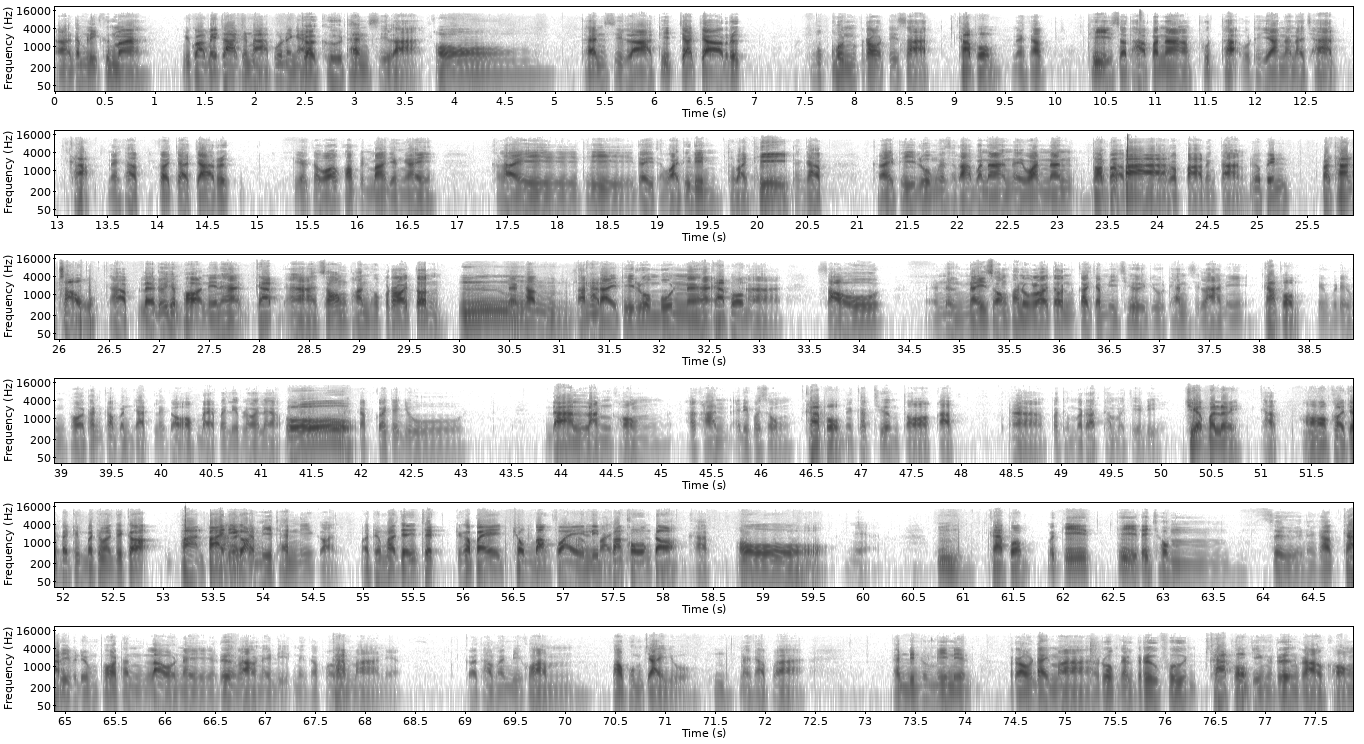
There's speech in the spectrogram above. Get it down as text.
อ่าดำริขึ้นมา มีความเมตตาขึ้นมาพูดง่ายก็คือแท่นศิลาๆโอ้แท่นศิลาที่จะจารึกบุคคลประวัติศาสตร์ครับผมนะครับ ที่สถาปนาพุทธอุทยานนานาชาติครับนะครับ ก็จะจารึกเกี่ยวกับว่าความเป็นมาอย่างไง ใครที่ได้ถวายที่ดินถวายที่นะครับ ใครที่ร่วมกันสถาปนาในวันนั้นทอดนคบประปาทอดประปาต่างหรือเป็นประธานเสาๆครับ และโดยเฉพาะเนี่ยนะฮะครับอ่า2,600ต้นอืมนะครับท่านใดที่ร่วมบุญนะฮะครับผมอ่าเสาหนึ่งใน 2,600 ต้นก็จะมีชื่ออยู่แท่นศิลานี้ครับผมซึ่งพระเดชหลวงพ่อท่านก็บัญญัติและก็ออกแบบไปเรียบร้อยแล้ว โอ้นะครับก็จะอยู่ด้านหลังของอาคารอเนกประสงค์ครับผมนะครับเชื่อมต่อกับอ่าปฐมรัฐธรรมเจดีย์เชื่อมมาเลย ครับอ๋อก่อนจะไปถึงปฐมรัตน์ก็ผ่านป้ายนี้ก่อนจะมีแท่นนี้ก่อนมาถึงรัตน์เสร็จก็ไปชมบ้างไฟบั้งไฟ ริมบางโขงต่อ ครับ โอ้เนี่ย อืมครับผม เมื่อกี้ที่ได้ชมสื่อนะครับ ครับที่พระเดชหลวงพ่อท่านเล่าในเรื่องราวในอดีตนะครับว่าครับ มันมาเนี่ย ก็ทำให้มีความภาคภูมิใจอยู่อืมนะครับว่าแผ่นดินตรงนี้เนี่ยเราได้มาร่วมกันรื้อฟื้น ครับผจม ริงๆเรื่องราวของ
